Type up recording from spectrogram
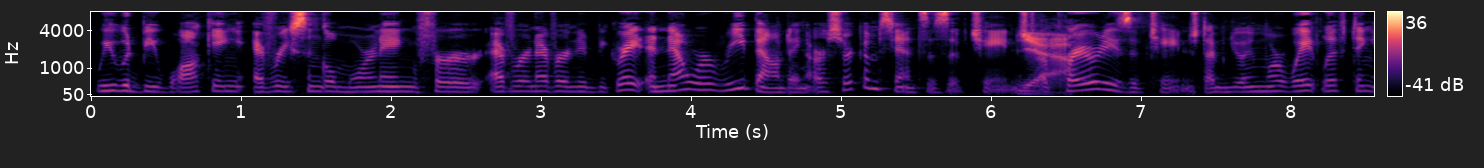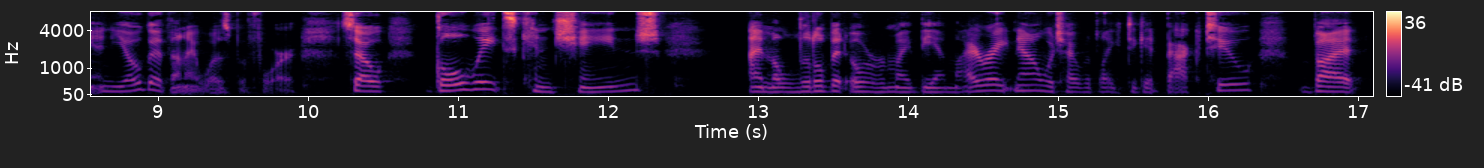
we would be walking every single morning forever and ever and it'd be great. And now we're rebounding. Our circumstances have changed. Yeah. Our priorities have changed. I'm doing more weightlifting and yoga than I was before. So goal weights can change. I'm a little bit over my BMI right now, which I would like to get back to, but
